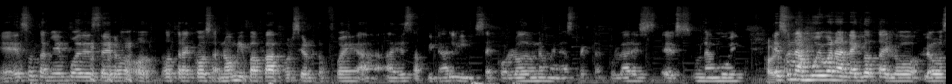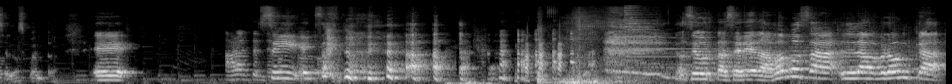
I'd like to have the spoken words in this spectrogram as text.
Eh, eso también puede ser otra cosa, ¿no? Mi papá, por cierto, fue a, esa final y se coló de una manera espectacular. Es, es una, muy, es una muy buena anécdota y luego, luego se los cuento. Eh, ahora entendemos. Sí, exacto. no se hurta, Sereda. Vamos a la bronca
